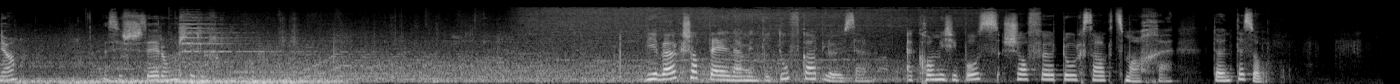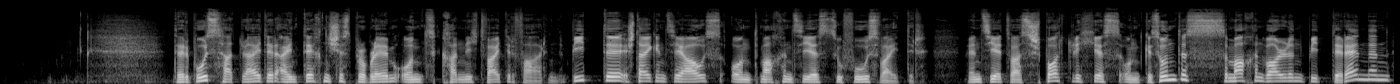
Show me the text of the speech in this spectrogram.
Ja, es ist sehr unterschiedlich. Wie Workshop-Teilnehmende die Aufgabe lösen, eine komische Buschauffeur-Durchsage zu machen, tönt so. Der Bus hat leider ein technisches Problem und kann nicht weiterfahren. Bitte steigen Sie aus und machen Sie es zu Fuß weiter. Wenn Sie etwas Sportliches und Gesundes machen wollen, bitte rennen.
